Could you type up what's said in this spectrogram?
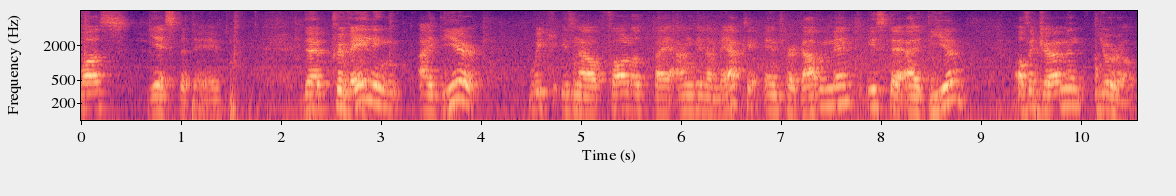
was yesterday. The prevailing idea which is now followed by Angela Merkel and her government is the idea of a German euro.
